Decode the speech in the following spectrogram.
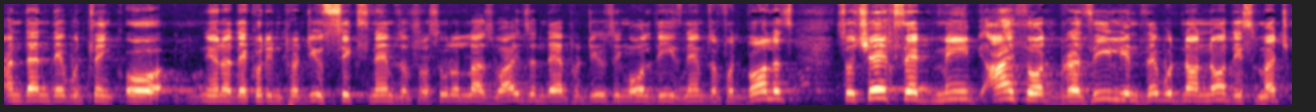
And then they would think, oh, you know, they couldn't produce six names of Rasulullah's wives and they're producing all these names of footballers. So Sheikh said, maybe I thought Brazilians, they would not know this much.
